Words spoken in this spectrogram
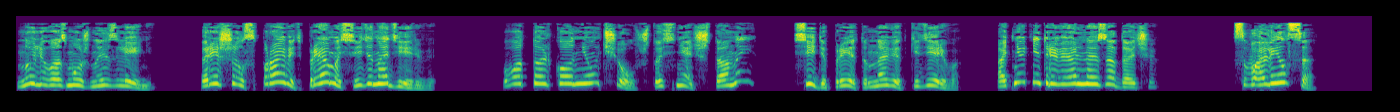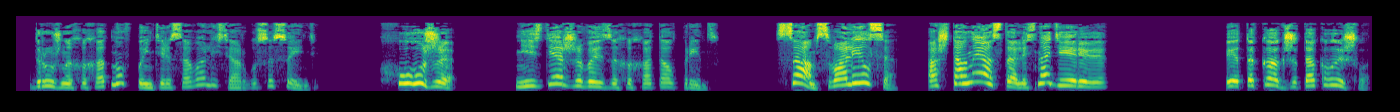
ну или, возможно, из лени, решил справить прямо сидя на дереве. Вот только он не учел, что снять штаны, сидя при этом на ветке дерева, отнюдь нетривиальная задача. «Свалился?» Дружно хохотнув, поинтересовались Аргус и Сэнди. «Хуже!» Не сдерживаясь, захохотал принц. «Сам свалился, а штаны остались на дереве. Это как же так вышло?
